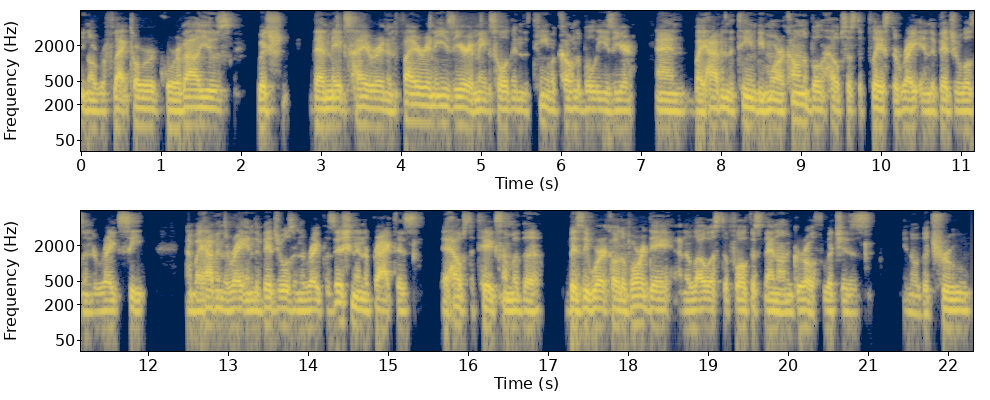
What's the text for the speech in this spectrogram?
you know, reflect our core values, which then makes hiring and firing easier. It makes holding the team accountable easier. And by having the team be more accountable helps us to place the right individuals in the right seat. And by having the right individuals in the right position in the practice, it helps to take some of the busy work out of our day and allow us to focus then on growth, which is, you know, the true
